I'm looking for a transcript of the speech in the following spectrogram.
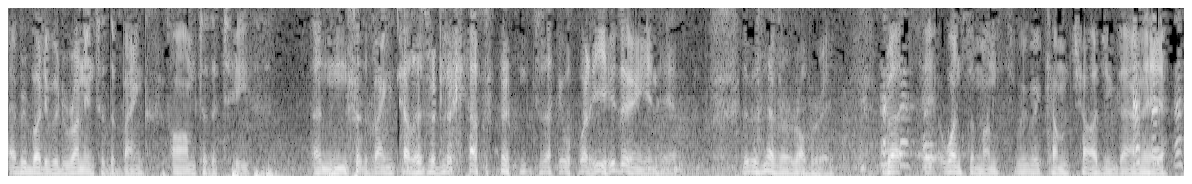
Everybody would run into the bank, armed to the teeth. And the bank tellers would look up and say, What are you doing in here? There was never a robbery. But it, once a month we would come charging down here.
